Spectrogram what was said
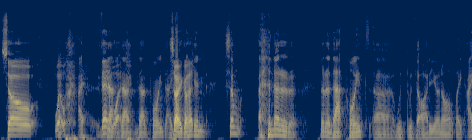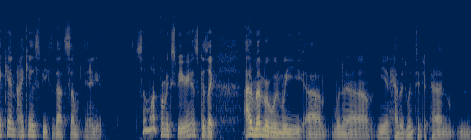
So what I Then that, what? That that point. I, Sorry, go I ahead. Can, some no no no no no that point uh, with with the audio and all. Like I can I can speak to that some any somewhat from experience because like I remember when we um, when uh, me and Hamid went to Japan in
